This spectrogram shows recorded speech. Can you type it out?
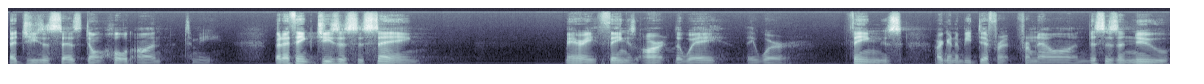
that Jesus says, Don't hold on to me. But I think Jesus is saying, Mary, things aren't the way they were. Things are going to be different from now on. This is a new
